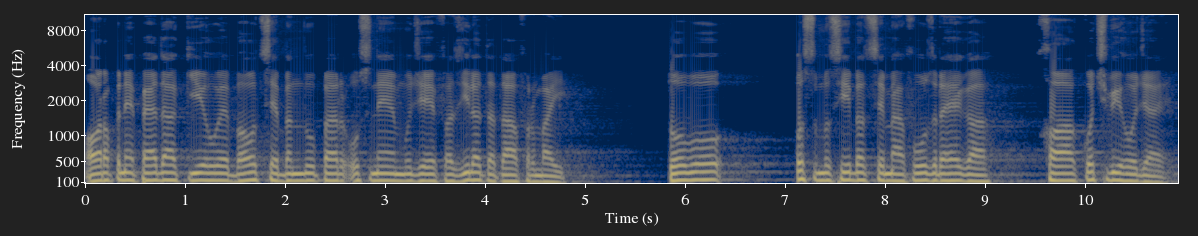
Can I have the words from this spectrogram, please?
اور اپنے پیدا کیے ہوئے بہت سے بندوں پر اس نے مجھے فضیلت عطا فرمائی۔ تو وہ اس مصیبت سے محفوظ رہے گا، خواہ کچھ بھی ہو جائے۔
